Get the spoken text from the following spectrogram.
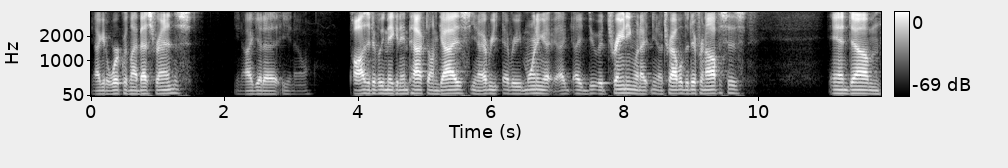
You know, i get to work with my best friends. You know i get to you know positively make an impact on guys. You know every every morning i, I, I do a training when i you know travel to different offices. And um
